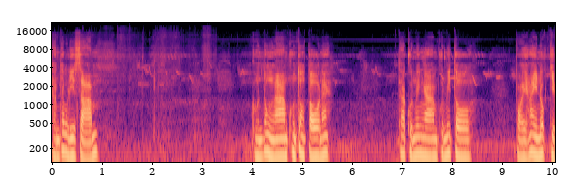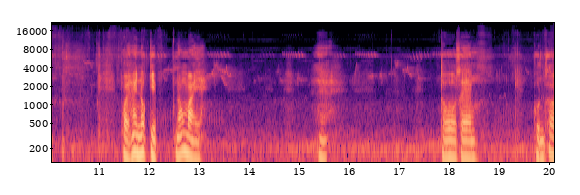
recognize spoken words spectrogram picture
จันทบุรีสาม คุณต้องงาม คุณต้องโตนะ ถ้าคุณไม่งาม คุณไม่โต ปล่อยให้นกจิบ ปล่อยให้นกจิบน้องใหม่นะโตแซง คุณก็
